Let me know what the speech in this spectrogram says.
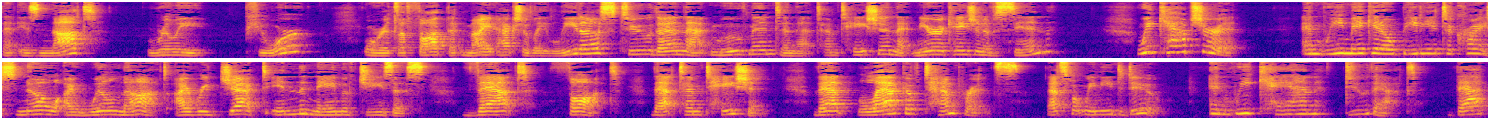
that is not really pure, or it's a thought that might actually lead us to then that movement and that temptation, that near occasion of sin, we capture it and we make it obedient to Christ. No, I will not. I reject in the name of Jesus that thought, that temptation, that lack of temperance. That's what we need to do. And we can do that. That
